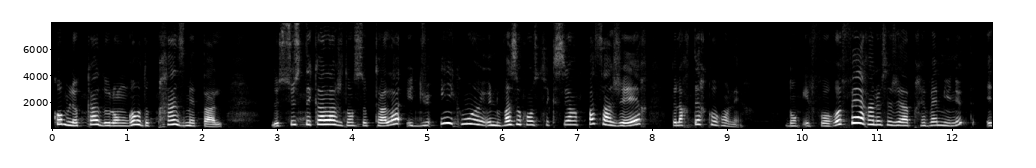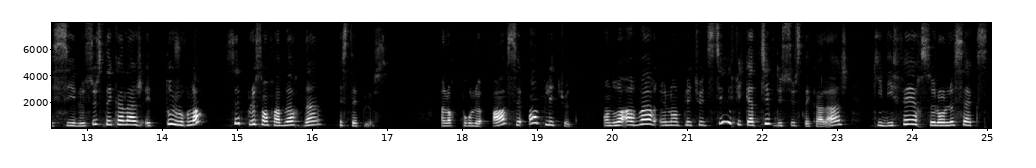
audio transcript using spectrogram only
comme le cas de longueur de prince métal. Le sus-décalage dans ce cas-là est dû uniquement à une vasoconstriction passagère de l'artère coronaire. Donc il faut refaire un ECG après 20 minutes et si le sus-décalage est toujours là, c'est plus en faveur d'un ST+. Alors pour le A, c'est amplitude. On doit avoir une amplitude significative du sus-décalage qui diffère selon le sexe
